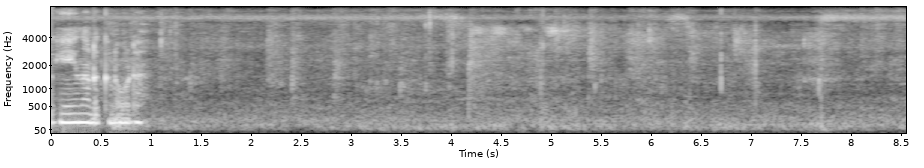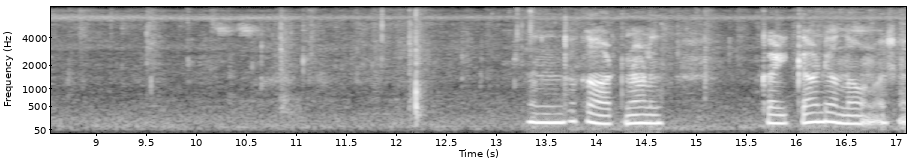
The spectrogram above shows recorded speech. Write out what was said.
പൊന്നളി എന്തൊക്കെയാ നടക്കണ ഇവിടെ? എന്തോ കാട്ടിനാൾ. കഴിക്കാൻ വേണ്ടി വന്നതാണ്? പക്ഷെ.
